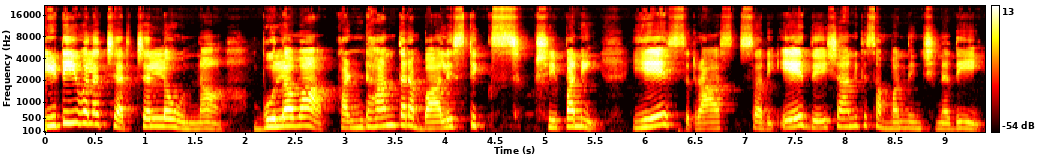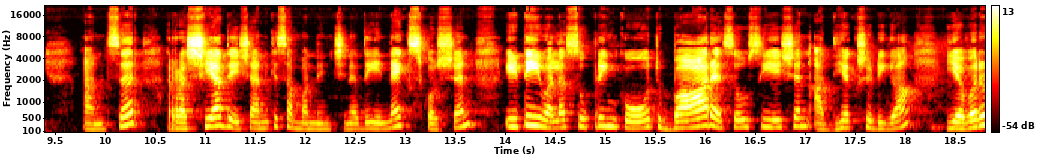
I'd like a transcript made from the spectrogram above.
ఇటీవల చర్చల్లో ఉన్న బులవ ఖండాంతర బాలిస్టిక్స్ క్షిపణి ఏ రా సారీ ఏ దేశానికి సంబంధించినది? ఆన్సర్ రష్యా దేశానికి సంబంధించినది. నెక్స్ట్ క్వశ్చన్ ఇటీవల సుప్రీంకోర్టు బార్ అసోసియేషన్ అధ్యక్షుడిగా ఎవరు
